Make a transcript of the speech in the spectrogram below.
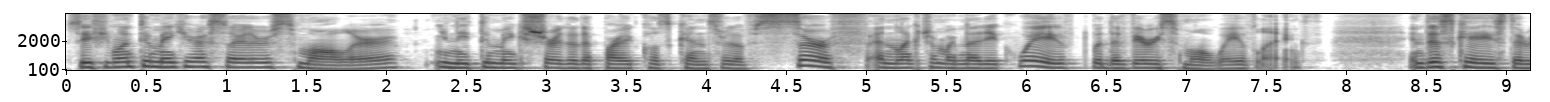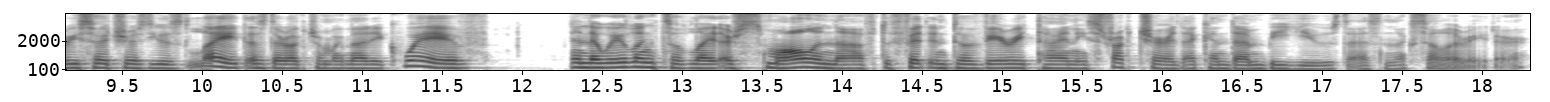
So, if you want to make your accelerator smaller, you need to make sure that the particles can sort of surf an electromagnetic wave with a very small wavelength. In this case, the researchers used light as their electromagnetic wave, and the wavelengths of light are small enough to fit into a very tiny structure that can then be used as an accelerator.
